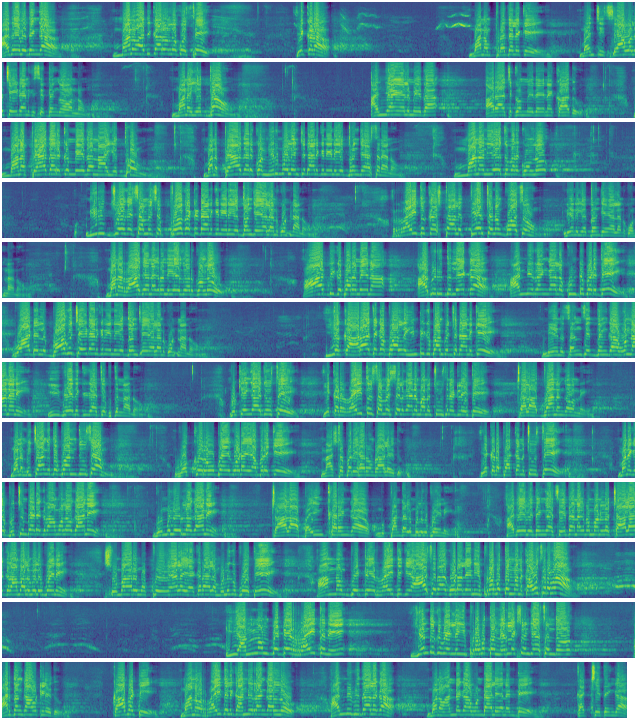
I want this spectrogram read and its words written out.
అదేవిధంగా మనం అధికారంలోకి వస్తే ఇక్కడ మనం ప్రజలకి మంచి సేవలు చేయడానికి సిద్ధంగా ఉన్నాం. మన యుద్ధం అన్యాయాల మీద అరాచకం మీదనే కాదు. మన పేదరికం మీద నా యుద్ధం. మన పేదరికం నిర్మూలించడానికి నేను యుద్ధం చేస్తున్నాను. మన నియోజకవర్గంలో నిరుద్యోగ సమస్య పోగొట్టడానికి నేను యుద్ధం చేయాలనుకుంటున్నాను. రైతు కష్టాలు తీర్చడం కోసం నేను యుద్ధం చేయాలనుకుంటున్నాను. మన రాజానగర నియోజకవర్గంలో ఆర్థికపరమైన అభివృద్ధి లేక అన్ని రంగాల కుంటుపడితే వాటిని బాగు చేయడానికి నేను యుద్ధం చేయాలనుకుంటున్నాను. ఈ యొక్క అరాచక పాలన ఇంటికి పంపించడానికి నేను సంసిద్ధంగా ఉన్నానని ఈ వేదికగా చెబుతున్నాను. ముఖ్యంగా చూస్తే ఇక్కడ రైతు సమస్యలు కానీ మనం చూసినట్లయితే చాలా అధ్వానంగా ఉన్నాయి. మనం మిచాంగ తుఫాను చూసాం. ఒక్క రూపాయి కూడా ఎవరికి నష్టపరిహారం రాలేదు. ఇక్కడ పక్కన చూస్తే మనకి బుచ్చంపేట గ్రామంలో కానీ గుమ్మలూరులో కానీ చాలా భయంకరంగా పంటలు మునిగిపోయినాయి. అదేవిధంగా సీతానగరం మండలంలో చాలా గ్రామాలు మునిగిపోయినాయి. సుమారు ముప్పై వేల ఎకరాల మునిగిపోతే అన్నం పెట్టే రైతుకి ఆసరా కూడా లేని ప్రభుత్వం మనకు అవసరమా? ఈ అన్నం పెట్టే రైతుని ఎందుకు వెళ్ళి ఈ ప్రభుత్వం నిర్లక్ష్యం చేస్తుందో అర్థం కావట్లేదు. కాబట్టి మనం రైతులకి అన్ని రంగాల్లో అన్ని విధాలుగా మనం అండగా ఉండాలి అని అంటే ఖచ్చితంగా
